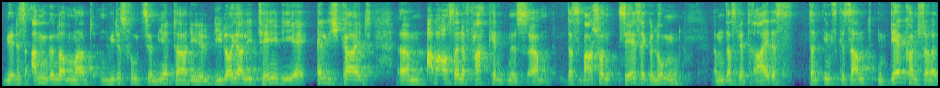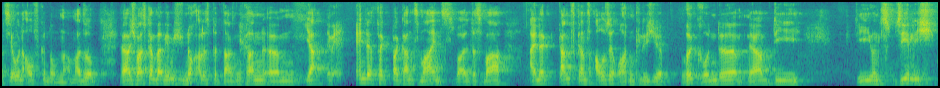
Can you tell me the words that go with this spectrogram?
Wie er das angenommen hat, wie das funktioniert hat, die, die Loyalität, die Ehrlichkeit, ähm, aber auch seine Fachkenntnis. Ähm, das war schon sehr, sehr gelungen, ähm, dass wir drei das dann insgesamt in der Konstellation aufgenommen haben. Also ja, ich weiß gar nicht, bei wem ich mich noch alles bedanken kann. Ähm, ja, im Endeffekt bei ganz Mainz, weil das war eine ganz, ganz außerordentliche Rückrunde, ja, die, die uns sicherlich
